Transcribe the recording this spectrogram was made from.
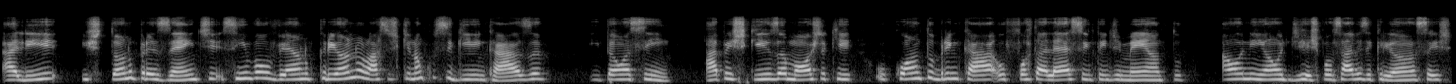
ali estando presente, se envolvendo, criando laços que não conseguia em casa. Então, assim, a pesquisa mostra que o quanto brincar o fortalece o entendimento, a união de responsáveis e crianças,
